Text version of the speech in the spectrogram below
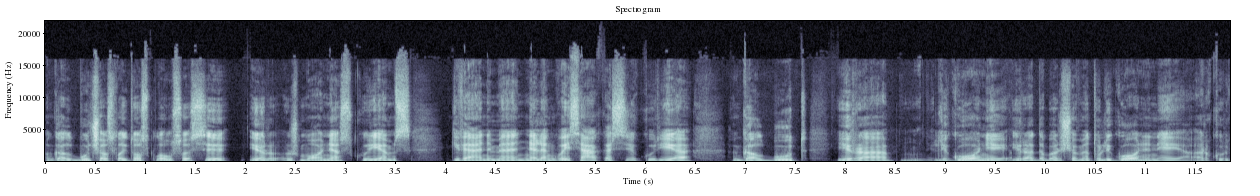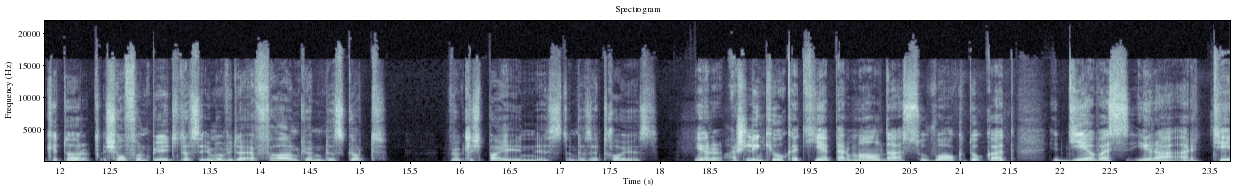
Galbūt šios laidos klausosi ir žmonės, kuriems gyvenime nelengvai sekasi, kurie galbūt yra ligoniai, yra dabar šiuo metu ligoninėje ar kur kitur. Ich hoffe und bete, dass sie immer wieder erfahren können, dass Gott wirklich bei ihnen ist und dass er treu ist. Ir aš linkiu, kad jie per maldą suvoktų, kad Dievas yra arti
